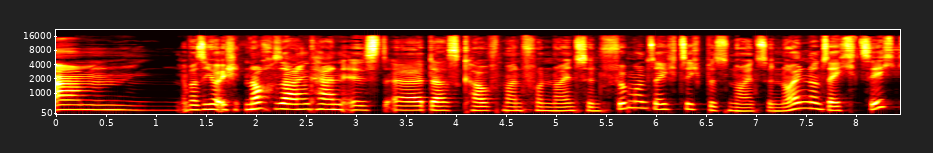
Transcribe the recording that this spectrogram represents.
Ähm, was ich euch noch sagen kann, ist, äh, dass Kaufmann von 1965 bis 1969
